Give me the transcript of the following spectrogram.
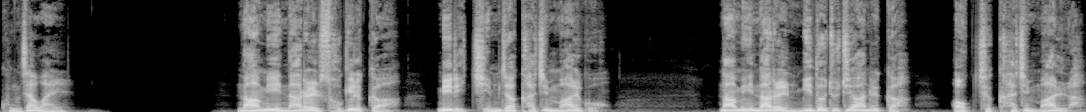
공자왈 남이 나를 속일까 미리 짐작하지 말고 남이 나를 믿어주지 않을까 억측하지 말라.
